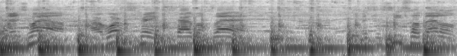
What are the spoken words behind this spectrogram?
And as well, our Warm Springs tribal flag. Mr. Cecil Bettles.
